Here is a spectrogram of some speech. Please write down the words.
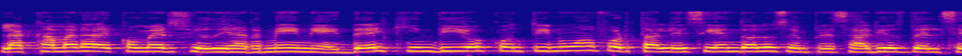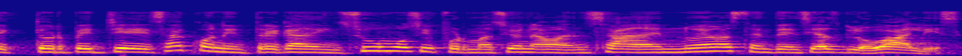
La Cámara de Comercio de Armenia y del Quindío continúa fortaleciendo a los empresarios del sector belleza con entrega de insumos y formación avanzada en nuevas tendencias globales.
